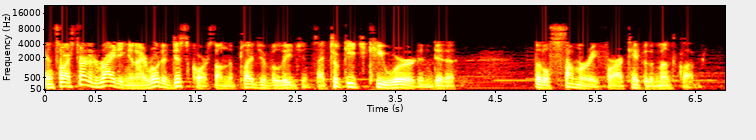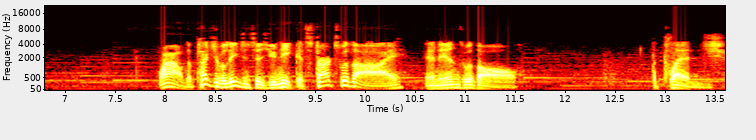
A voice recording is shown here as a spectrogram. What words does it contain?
And so I started writing and I wrote a discourse on the Pledge of Allegiance. I took each key word and did a little summary for our Tape of the Month Club. Wow, the Pledge of Allegiance is unique. It starts with I and ends with all. The pledge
